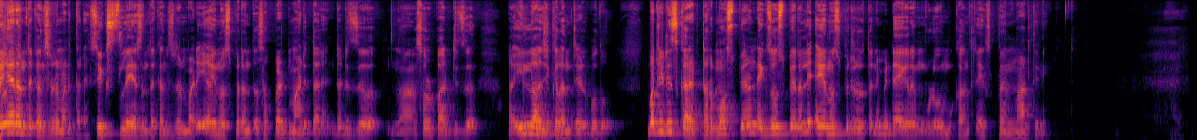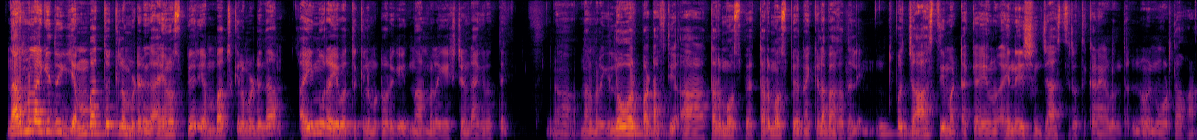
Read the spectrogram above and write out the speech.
ಲೇಯರ್ ಅಂತ ಕನ್ಸಿಡರ್ ಮಾಡಿದ್ದಾರೆ. ಸಿಕ್ಸ್ ಲೇಯರ್ಸ್ ಅಂತ ಕನ್ಸಿಡರ್ ಮಾಡಿ ಐನೋಸ್ಪಿಯರ್ ಅಂತ ಸಪ್ರೇಟ್ ಮಾಡಿದ್ದಾರೆ. ದಟ್ ಇಸ್ ಸ್ವಲ್ಪ ಇಟ್ ಇಸ್ ಇಲ್ಲಾಜಿಕಲ್ ಅಂತ ಹೇಳ್ಬೋದು. But it is correct thermosphere and ಎಕ್ಸೋಸ್ಪಿಯರಲ್ಲಿ ಐನೋಸ್ಪಿಯರ್ ಇರುತ್ತೆ. ನಿಮಗೆ ಡಯಾಗ್ರಾಮ್ಗಳ ಮುಖಾಂತರ ಎಕ್ಸ್ಪ್ಲೈನ್ ಮಾಡ್ತೀನಿ. ನಾರ್ಮಲ್ ಆಗಿ ಇದು ಎಂಬತ್ತು ಕಿಲೋಮೀಟರ್ ಐನೋಸ್ಪಿಯರ್ ಎಂಬತ್ತು ಕಿಲೋಮೀಟರಿಂದ ಐನೂರ ಐವತ್ತು ಕಿಲೋಮೀಟರ್ವರೆಗೆ ನಾರ್ಮಲ್ ಆಗಿ ಎಕ್ಸ್ಟೆಂಡ್ ಆಗಿರುತ್ತೆ. ನಾರ್ಮಲ್ ಆಗಿ lower part of the thermosphere ಥರ್ಮೋಸ್ಪಿಯರ್ನ ಕೆಳಭಾಗದಲ್ಲಿ ತುಂಬ ಜಾಸ್ತಿ ಮಟ್ಟಕ್ಕೆ ಐನೇಷನ್ ಜಾಸ್ತಿ ಇರುತ್ತೆ ಕಣಗಳು ಅಂತ ನೋಡ್ತಾ ಹೋಗೋಣ.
